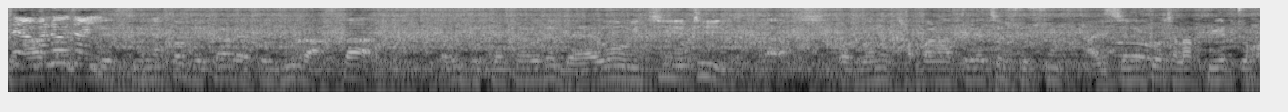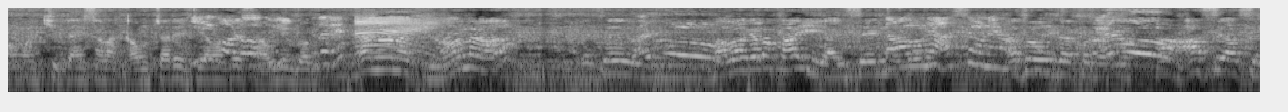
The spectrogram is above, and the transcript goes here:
সে যাই। সিনে তো বেকার এত দূর রাস্তা। হয়েছি এটি। খাবার হাতে গেছে শ্বশুর আইসেনি তো সালা পেট জমা মাখি দেয় সালা কাউন্টারে এটি আমাকে সাউলি গল্প না না না না এসে বাবা গেল খাই আইসে। মনে আসছে মনে হয় আচ্ছা ওই দেখো। দেখো। আসে আসে।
